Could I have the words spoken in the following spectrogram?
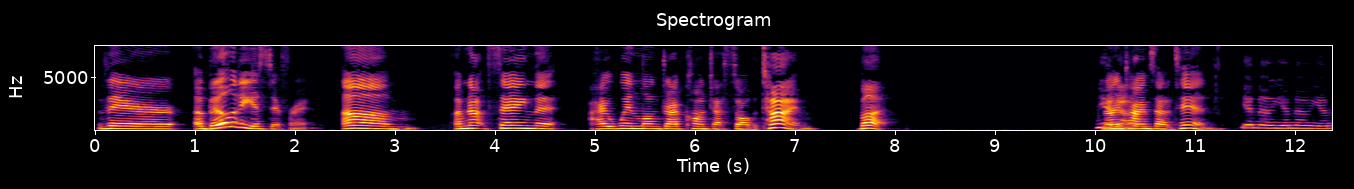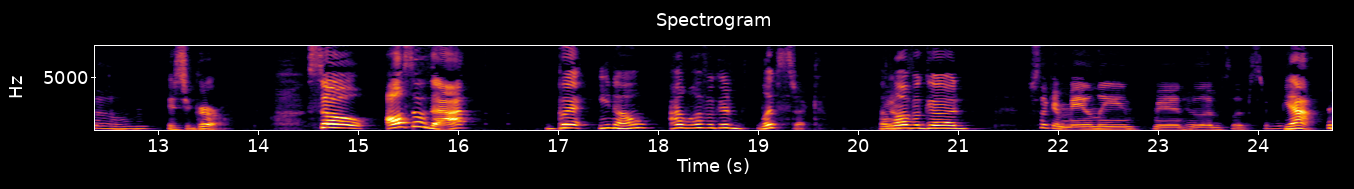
their ability is different. Um, I'm not saying that I win long drive contests all the time, but You nine know. times out of ten, You know, you know, you know. it's your girl. So also that, but you know, I love a good lipstick. I Yeah. love a good Just like a manly man who loves lipstick. Yeah.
